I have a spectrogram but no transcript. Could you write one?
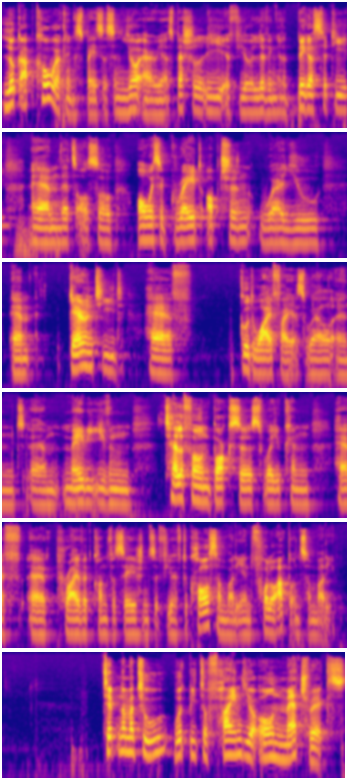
look up co-working spaces in your area, especially if you're living in a bigger city. Um, that's also always a great option where you um, guaranteed have good Wi-Fi as well, and um, maybe even telephone boxes where you can have uh, private conversations if you have to call somebody and follow up on somebody. Tip number two would be to find your own metrics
